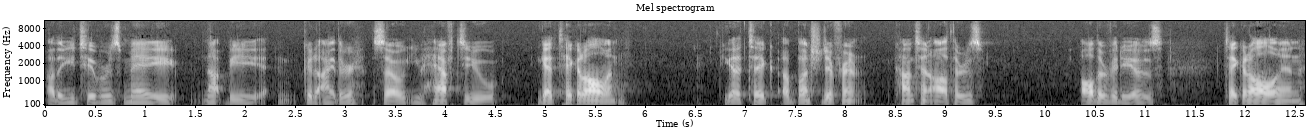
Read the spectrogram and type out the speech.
other YouTubers may not be good either. So you have to, you got to take it all in you got to take a bunch of different content authors, all their videos, take it all in,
